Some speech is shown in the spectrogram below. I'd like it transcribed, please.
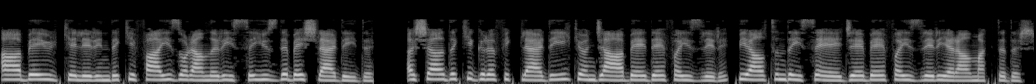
AB ülkelerindeki faiz oranları ise %5'lerdeydi. Aşağıdaki grafiklerde ilk önce ABD faizleri, bir altında ise ECB faizleri yer almaktadır.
